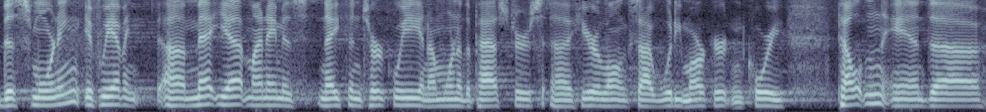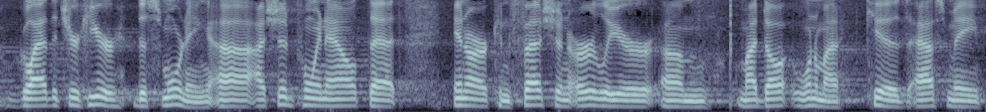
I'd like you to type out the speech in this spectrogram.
this morning. If we haven't uh, met yet, my name is Nathan Turkey, and I'm one of the pastors uh, here alongside Woody Markert and Corey Pelton, and uh, glad that you're here this morning. Uh, I should point out that in our confession earlier, um, my do- one of my kids asked me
